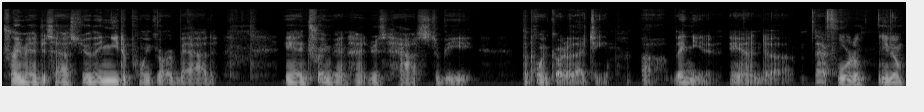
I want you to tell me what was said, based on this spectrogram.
Tre Mann just has to. They need a point guard bad, and Tre Mann just has to be the point guard of that team. Uh, they need it. And uh, at Florida, you know,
